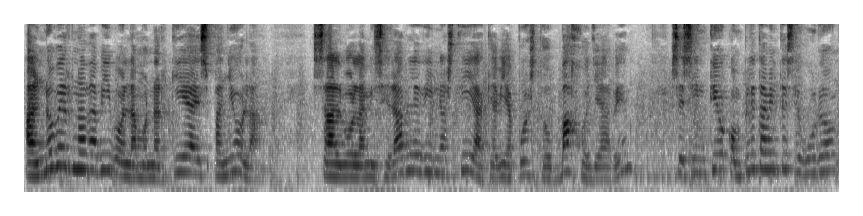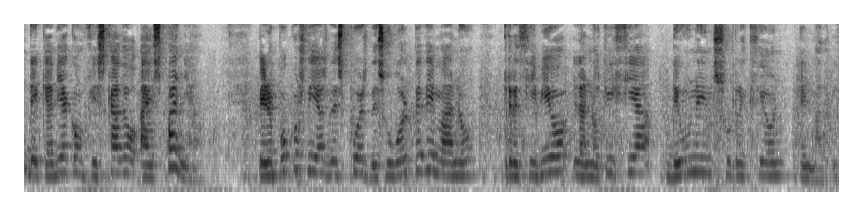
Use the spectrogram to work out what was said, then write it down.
Al no ver nada vivo en la monarquía española, Salvo la miserable dinastía que había puesto bajo llave, se sintió completamente seguro de que había confiscado a España, pero pocos días después de su golpe de mano recibió la noticia de una insurrección en Madrid.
